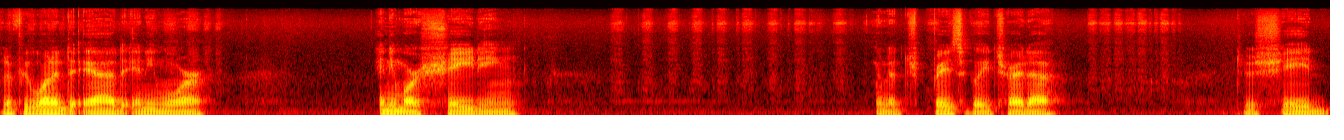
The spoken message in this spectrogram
But if we wanted to add any more any more shading, I'm to basically try to just shade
